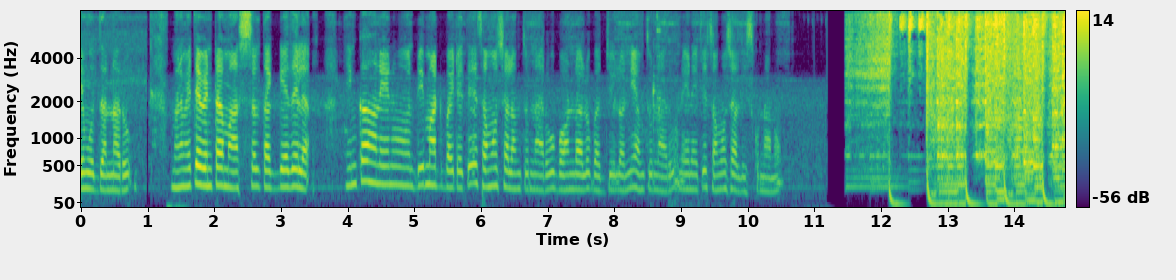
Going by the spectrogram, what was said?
ఏం వద్దు అన్నారు. మనమైతే వింటాము అస్సలు తగ్గేదేలే ఇంకా నేను డీమార్ట్ బయట అయితే సమోసాలు అమ్ముతున్నారు. బోండాలు బజ్జీలు అన్నీ అమ్ముతున్నారు. నేనైతే సమోసాలు తీసుకున్నాను. Yeah.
